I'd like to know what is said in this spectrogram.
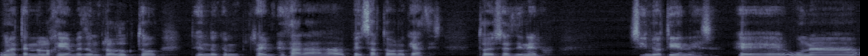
una tecnología en vez de un producto, teniendo que empezar a pensar todo lo que haces. Todo eso es dinero. Si no tienes eh, una,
